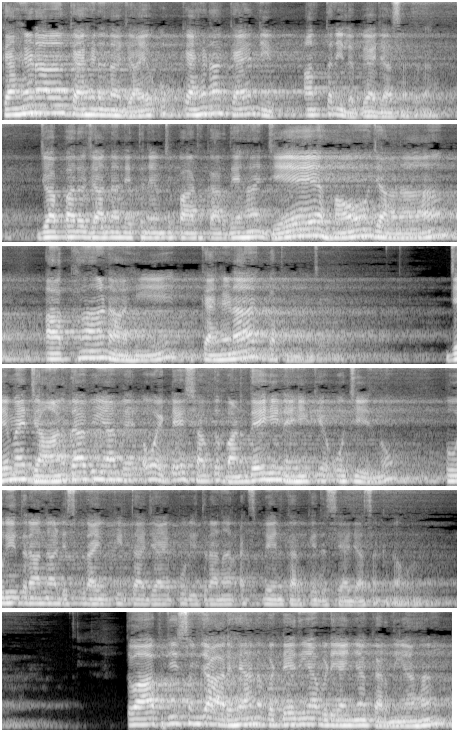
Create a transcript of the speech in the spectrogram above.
ਕਹਿਣਾ ਕਹਿਣ ਨਾ ਜਾਏ ਉਹ ਕਹਿਣਾ ਕਹਿਣ ਨਹੀਂ, ਅੰਤ ਨਹੀਂ ਲੱਭਿਆ ਜਾ ਸਕਦਾ। ਜੋ ਆਪਾਂ ਰੋਜ਼ਾਨਾ ਨਿਤਨੇਮ 'ਚ ਪਾਠ ਕਰਦੇ ਹਾਂ, ਜੇ ਹਉ ਜਾਣਾ, ਆਖਾਂ ਨਾਹੀ, ਕਹਿਣਾ ਕਥਨਾ ਜਾਏ। ਜੇ ਮੈਂ ਜਾਣਦਾ ਵੀ ਆ ਉਹ ਐਡੇ ਸ਼ਬਦ ਬਣਦੇ ਹੀ ਨਹੀਂ ਕਿ ਉਹ ਚੀਜ਼ ਨੂੰ ਪੂਰੀ ਤਰ੍ਹਾਂ ਨਾਲ ਡਿਸਕ੍ਰਾਈਬ ਕੀਤਾ ਜਾਏ, ਪੂਰੀ ਤਰ੍ਹਾਂ ਨਾਲ ਐਕਸਪਲੇਨ ਕਰਕੇ ਦੱਸਿਆ ਜਾ ਸਕਦਾ ਹੋਵੇ। ਤੋ ਆਪ ਜੀ ਸਮਝਾ ਰਹੇ ਹਨ, ਵੱਡੇ ਦੀਆਂ ਵਡਿਆਈਆਂ ਕਰਨੀਆਂ ਹਨ।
